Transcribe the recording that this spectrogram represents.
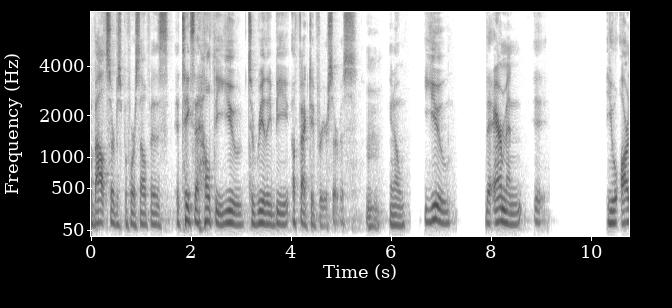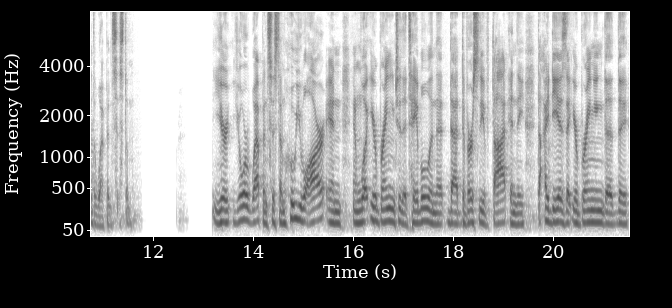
about service before self is it takes a healthy you to really be effective for your service. Mm-hmm. You know, you, the airman, it, you are the weapon system your your weapon system, who you are, and and what you're bringing to the table, and that that diversity of thought, and the the ideas that you're bringing, the the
